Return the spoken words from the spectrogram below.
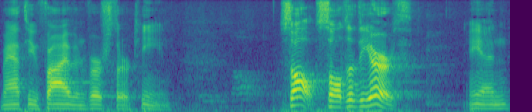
Matthew 5 and verse 13. Salt, salt of the earth. And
